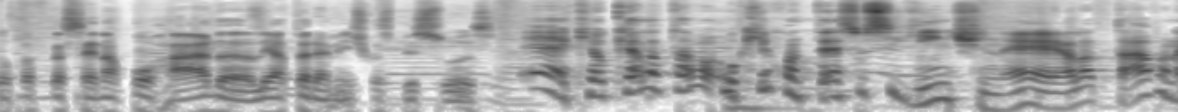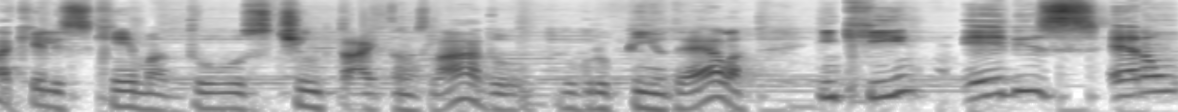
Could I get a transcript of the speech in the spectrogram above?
ou pra ficar saindo na porrada aleatoriamente com as pessoas. É, que é o que ela tava. O que acontece é o seguinte, né? Ela tava naquele esquema dos Teen Titans lá, do, do grupinho dela, em que eles eram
